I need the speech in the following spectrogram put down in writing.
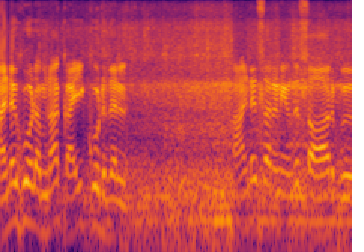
அனுகூலம்னா கைகூடுதல் அனுசரணை வந்து சார்பு.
